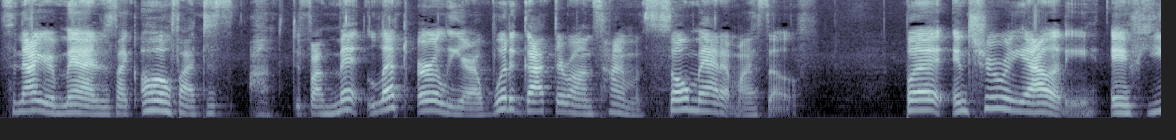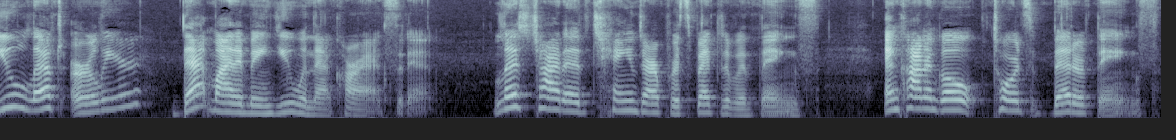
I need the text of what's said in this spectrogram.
So now you're mad. It's like oh if i just if i met left earlier i would have got there on time. I'm so mad at myself. But in true reality if you left earlier that might have been you in that car accident. Let's try to change our perspective of things and kind of go towards better things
